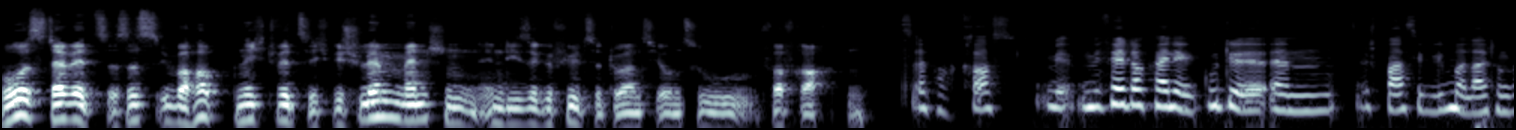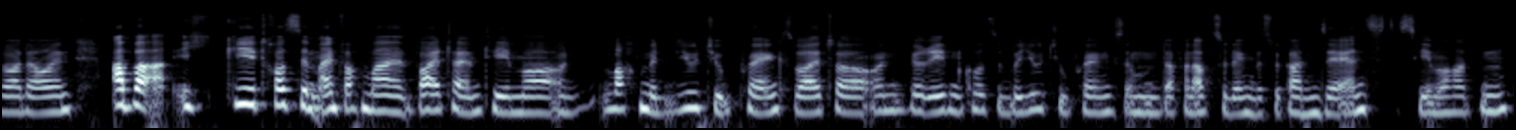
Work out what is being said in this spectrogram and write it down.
wo ist der Witz? Es ist überhaupt nicht witzig, wie schlimm Menschen in diese Gefühlssituation zu verfrachten. Das ist einfach krass. Mir, mir fällt auch keine gute, ähm, spaßige Überleitung gerade ein. Aber ich gehe trotzdem einfach mal weiter im Thema und mache mit YouTube-Pranks weiter. Und wir reden kurz über YouTube-Pranks, um davon abzulenken, dass wir gerade ein sehr ernstes Thema hatten.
